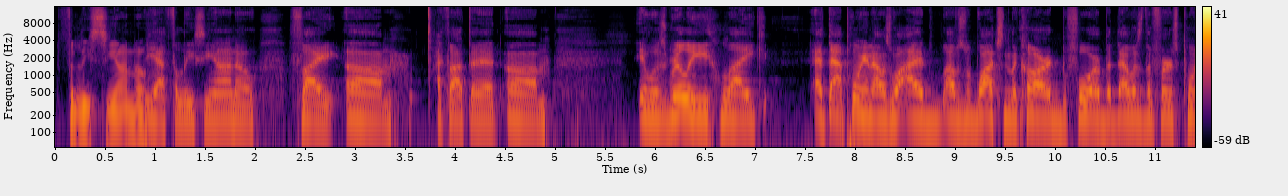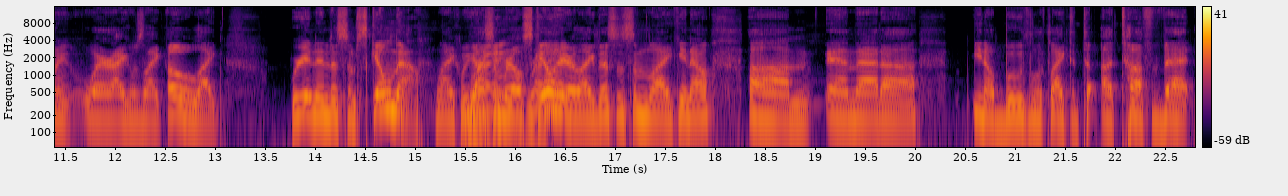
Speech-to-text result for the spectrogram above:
Feliciano. yeah, Feliciano fight. Um, I thought that um, it was really like at that point I was wa- I, had, I was watching the card before, but that was the first point where I was like, oh, like we're getting into some skill now. Like we got some real skill right. here. Like this is some like you know, um, and that uh, you know Booth looked like a, t- a tough vet,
